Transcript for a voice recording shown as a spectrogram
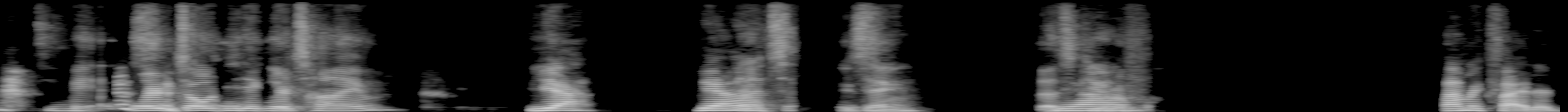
They're donating their time. Yeah. Yeah. That's amazing. That's yeah. beautiful. I'm excited.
